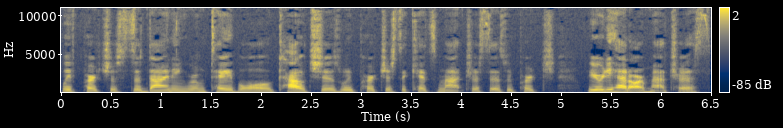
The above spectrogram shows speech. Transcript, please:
we've purchased a dining room table, couches, we purchased the kids' mattresses, we purchased we already had our mattress.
